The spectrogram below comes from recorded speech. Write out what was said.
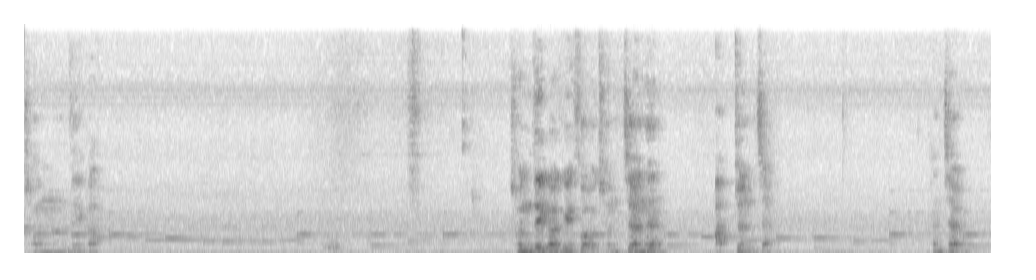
전대각. 전대각에서 전자는 앞전자. 한자로.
